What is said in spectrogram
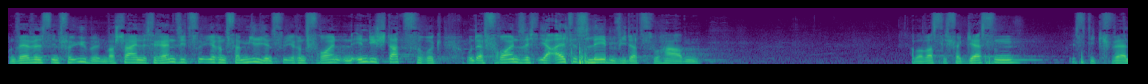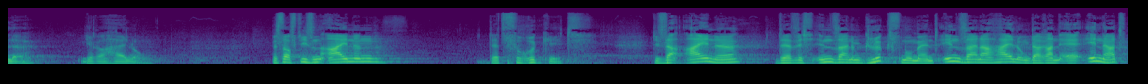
Und wer will es ihnen verübeln? Wahrscheinlich rennen sie zu ihren Familien, zu ihren Freunden in die Stadt zurück und erfreuen sich, ihr altes Leben wieder zu haben. Aber was sie vergessen, ist die Quelle ihrer Heilung. Bis auf diesen einen, der zurückgeht. Dieser eine, der sich in seinem Glücksmoment, in seiner Heilung daran erinnert,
